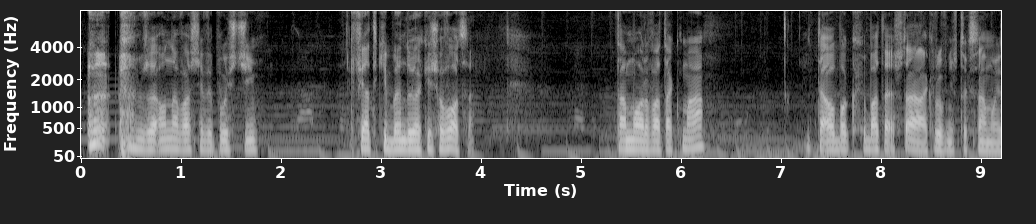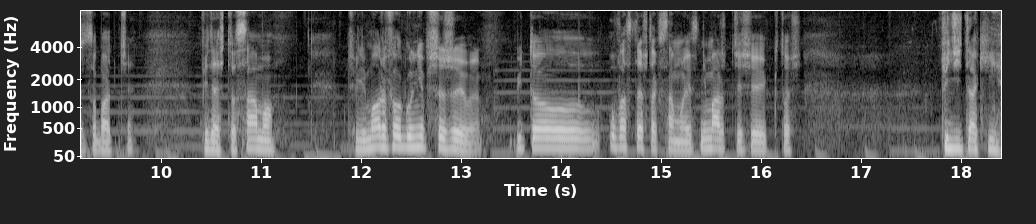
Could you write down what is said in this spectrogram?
że ona właśnie wypuści kwiatki, będą jakieś owoce. Ta morwa tak ma, i ta obok chyba też, tak, również tak samo jest, zobaczcie. Widać to samo. Czyli morwy ogólnie przeżyły. I to u Was też tak samo jest. Nie martwcie się, ktoś widzi taki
